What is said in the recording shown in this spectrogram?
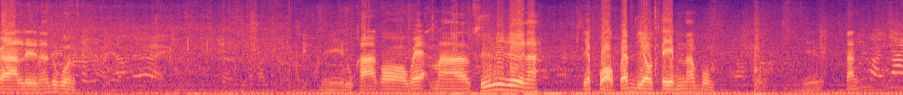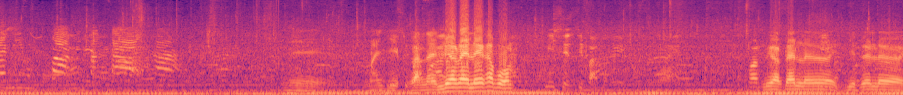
กาลเลยนะทุกคนนี่ลู กค้าก็แวะมาซื้อเรื่อยๆนะจะปอกแป๊บเดียวเต็มนะครับผมนี่ตั้งมีหอยลายมีหมูป่ามีตังกายค่ะนี่มาหยิบกันเลยเลือกได้เลยครับผม มีเศษสิบบาทเลือกได้เลย หยิบได้เลย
